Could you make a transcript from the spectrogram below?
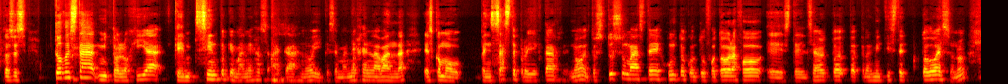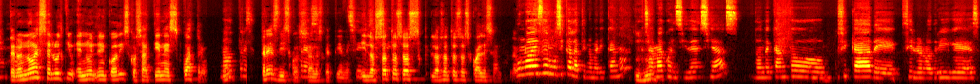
Entonces, toda esta mitología que siento que manejas acá, ¿no? Y que se maneja en la banda, es como pensaste proyectar, ¿no? Entonces tú sumaste junto con tu fotógrafo, este, el señor, transmitiste todo eso, ¿no? Pero no es el último, en un único disco, o sea, tienes cuatro, ¿no? tres. tres. discos son los que tienes. y los otros dos, los otros dos, ¿cuáles son? Uno es de música latinoamericana, que se llama Coincidencias, donde canto música de Silvio Rodríguez,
